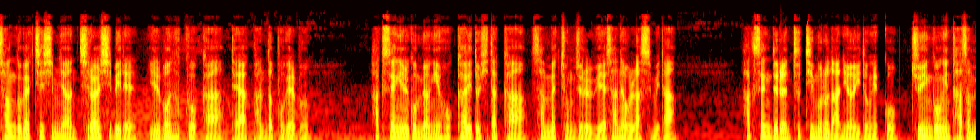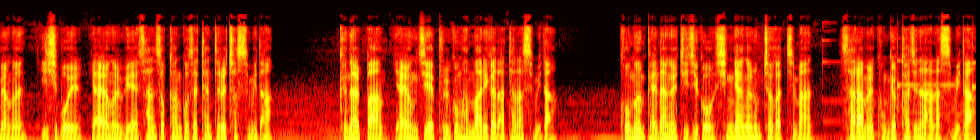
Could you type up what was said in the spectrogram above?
1970년 7월 11일 일본 후쿠오카 대학 반더포겔부 학생 7명이 홋카이도 히다카 산맥 종주를 위해 산에 올랐습니다. 학생들은 두 팀으로 나뉘어 이동했고 주인공인 5명은 25일 야영을 위해 산속 한 곳에 텐트를 쳤습니다. 그날 밤 야영지에 불곰 한 마리가 나타났습니다. 곰은 배낭을 뒤지고 식량을 훔쳐갔지만 사람을 공격하지는 않았습니다.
